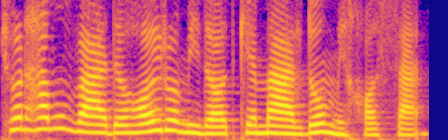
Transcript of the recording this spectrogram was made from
چون همون وعده هایی رو می‌داد که مردم می‌خواستن.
